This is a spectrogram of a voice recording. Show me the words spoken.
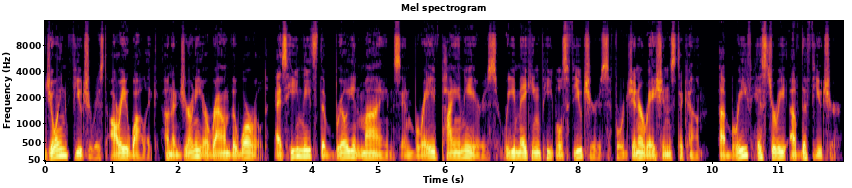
Join futurist Ari Wallach on a journey around the world as he meets the brilliant minds and brave pioneers remaking people's futures for generations to come. A Brief History of the Future.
